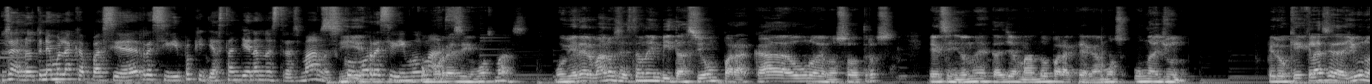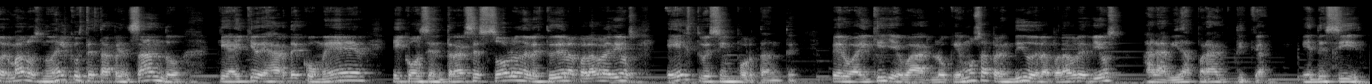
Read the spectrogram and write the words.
O sea, no tenemos la capacidad de recibir porque ya están llenas nuestras manos. ¿Cómo recibimos más? ¿Cómo recibimos más? Muy bien, hermanos, esta es una invitación para cada uno de nosotros. El Señor nos está llamando para que hagamos un ayuno. Pero ¿qué clase de ayuno, hermanos? No es el que usted está pensando, que hay que dejar de comer y concentrarse solo en el estudio de la palabra de Dios. Esto es importante, pero hay que llevar lo que hemos aprendido de la palabra de Dios a la vida práctica. Es decir,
